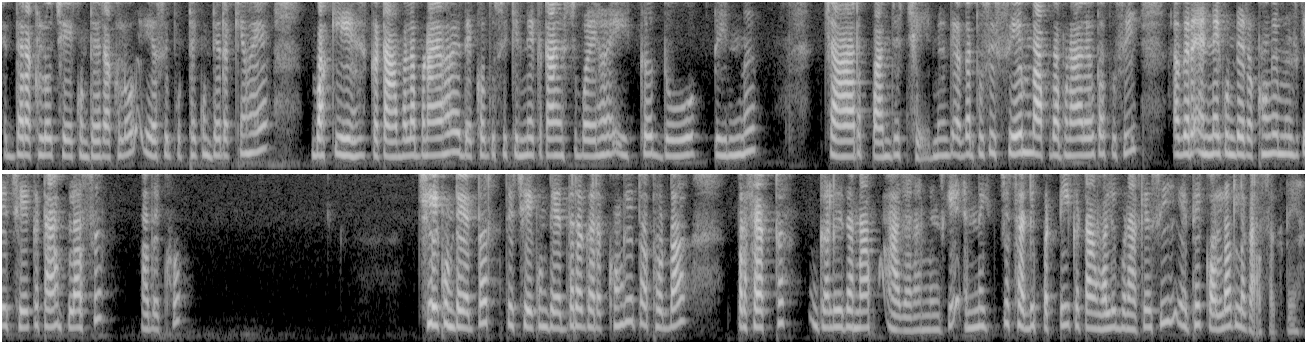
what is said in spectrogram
ਇੱਧਰ ਰੱਖ ਲਓ 6 ਕੁੰਡੇ ਰੱਖ ਲਓ ਇਹ ਅਸੀਂ ਪੁੱਠੇ ਕੁੰਡੇ ਰੱਖੇ ਹੋਏ ਆ ਬਾਕੀ ਇਹ ਕਟਾਂ ਵਾਲਾ ਬਣਾਇਆ ਹੋਇਆ ਦੇਖੋ ਤੁਸੀਂ ਕਿੰਨੇ ਕਟਾਂ ਇਸ 'ਚ ਬਣੇ ਹੋਏ 1 2 3 4 5 6 ਮੀਨਸ ਕਿ ਅਗਰ ਤੁਸੀਂ ਸੇਮ ਨਾਪ ਦਾ ਬਣਾ ਰਹੇ ਹੋ ਤਾਂ ਤੁਸੀਂ ਅਗਰ ਇੰਨੇ ਕੁੰਡੇ ਰੱਖੋਗੇ ਮੀਨਸ ਕਿ 6 ਕਟਾਂ ਪਲੱਸ ਆ ਦੇਖੋ 6 ਕੁੰਡੇ ਇੱਧਰ ਤੇ 6 ਕੁੰਡੇ ਇੱਧਰ ਅਗਰ ਰੱਖੋਗੇ ਤਾਂ ਤੁਹਾਡਾ ਪਰਫੈਕਟ ਗਲੇ ਦਾ ਨਾਪ ਆ ਜਾਣਾ ਮੀਨਸ ਕਿ ਇੰਨੇ ਚ ਸਾਡੀ ਪੱਟੀ ਕਟਾਂ ਵਾਲੀ ਬਣਾ ਕੇ ਅਸੀਂ ਇੱਥੇ ਕਾਲਰ ਲਗਾ ਸਕਦੇ ਹਾਂ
